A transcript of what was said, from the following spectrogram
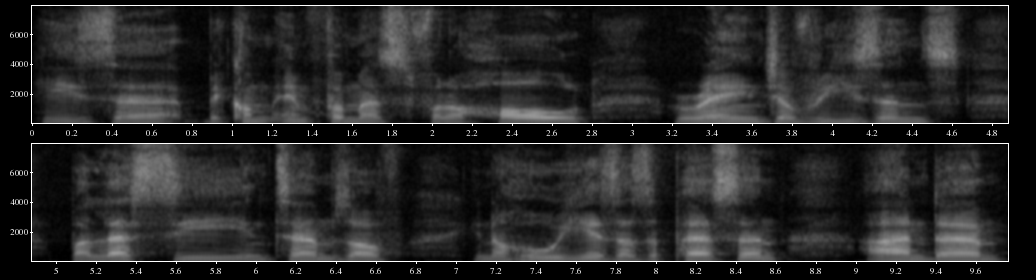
he's uh, become infamous for a whole range of reasons. But let's see in terms of you know who he is as a person, and um,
